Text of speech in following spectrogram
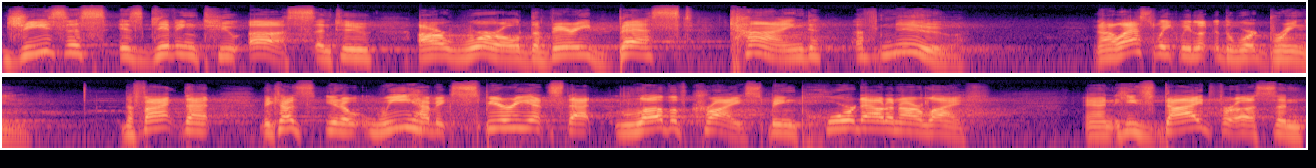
Jesus is giving to us and to our world the very best kind of new. Now, last week we looked at the word bringing. The fact that because, you know, we have experienced that love of Christ being poured out in our life, and He's died for us and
